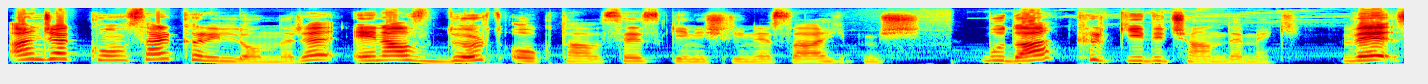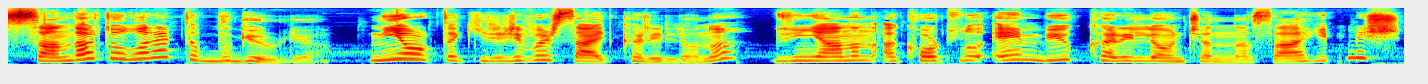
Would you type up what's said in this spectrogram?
Ancak konser karillonları en az 4 oktav ses genişliğine sahipmiş. Bu da 47 çan demek. Ve standart olarak da bu görülüyor. New York'taki Riverside karillonu dünyanın akortlu en büyük karillon çanına sahipmiş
